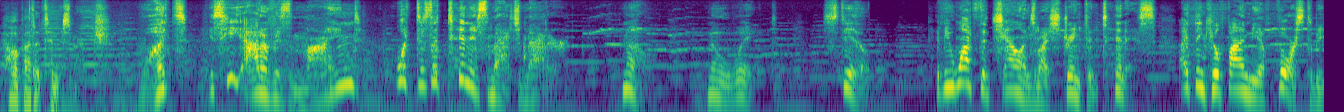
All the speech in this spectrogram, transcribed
How about a tennis match? What? Is he out of his mind? What does a tennis match matter? No, no, wait. Still, if he wants to challenge my strength in tennis, I think he'll find me a force to be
